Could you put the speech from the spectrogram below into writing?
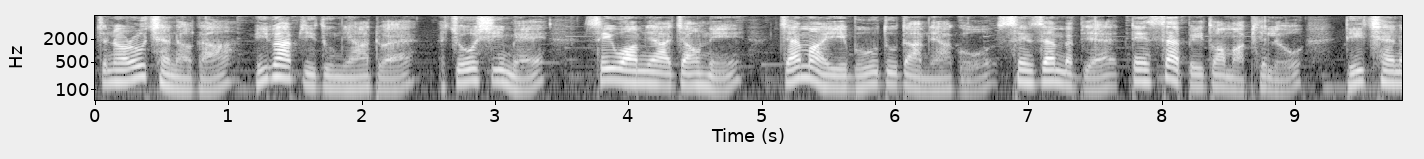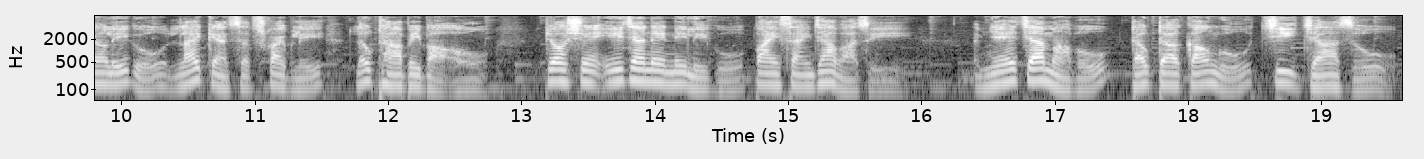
ကျွန်တော်တို့ channel ကမိဘပြည်သူများအတွက်အကျိုးရှိမဲ့စေဝါများအကြောင်းနှင့်ကျန်းမာရေးဘူးတုဒများကိုစင်ဆက်မပြတ်တင်ဆက်ပေးသွားမှာဖြစ်လို့ဒီ channel လေးကို like and subscribe လေးလုပ်ထားပေးပါအောင်ပျော်ရွှင်အေးချမ်းတဲ့နေ့လေးကိုပိုင်ဆိုင်ကြပါစေ။ အမြဲကျမ်းမာဖို့ဒေါက်တာကောင်းကိုကြည်ကြစို့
